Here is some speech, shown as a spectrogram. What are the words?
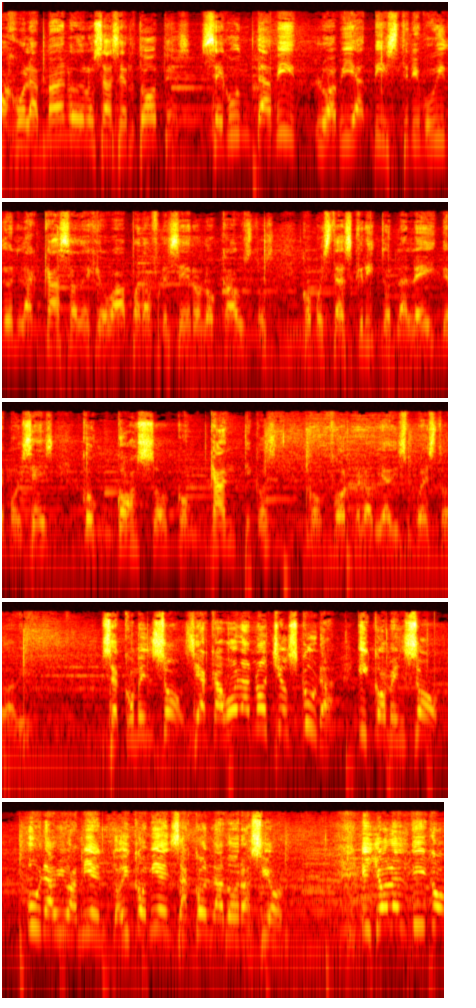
bajo la mano de los sacerdotes, según David lo había distribuido en la casa de Jehová para ofrecer holocaustos, como está escrito en la ley de Moisés, con gozo, con cánticos, conforme lo había dispuesto David. Se comenzó, se acabó la noche oscura y comenzó un avivamiento y comienza con la adoración. Y yo les digo,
